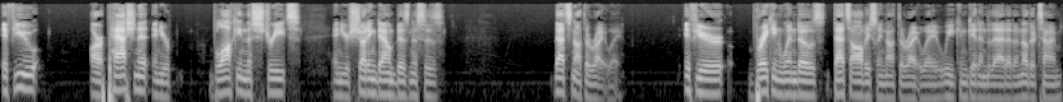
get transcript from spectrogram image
If you are passionate and you're blocking the streets and you're shutting down businesses, that's not the right way. If you're breaking windows, that's obviously not the right way. We can get into that at another time.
